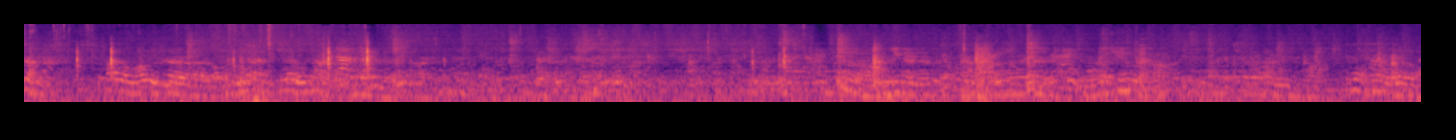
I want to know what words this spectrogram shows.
对。嗯。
